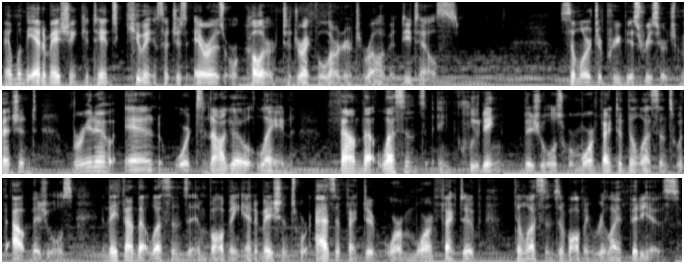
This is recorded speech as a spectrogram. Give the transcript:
and when the animation contains cueing such as arrows or color to direct the learner to relevant details. Similar to previous research mentioned, Moreno and Ortegano-Layne found that lessons including visuals were more effective than lessons without visuals, and they found that lessons involving animations were as effective or more effective than lessons involving real life videos.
